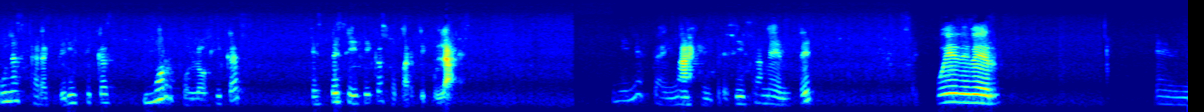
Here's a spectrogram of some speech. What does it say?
unas características morfológicas específicas o particulares. Y en esta imagen precisamente se puede ver en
